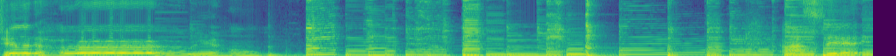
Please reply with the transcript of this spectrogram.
tell her to hurry home. I said,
